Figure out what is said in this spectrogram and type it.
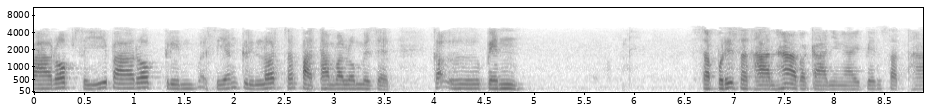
ปารบสีปารบกลิ่นเสียงกลิ่นรสสัมผัสธรรมอารมณ์ไปเสร็จ ก็เออเป็นสัพปริสทานห้าประการยังไง เป็นศรัทธา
